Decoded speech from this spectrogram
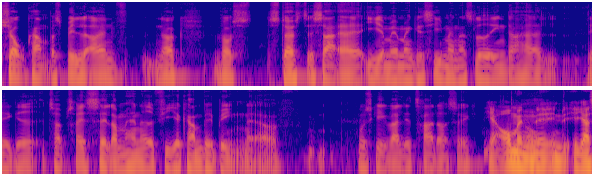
sjov kamp at spille, og en, nok vores største sejr i og med, at man kan sige, at man har slået en, der har ligget top 60, selvom han havde fire kampe i benene, og måske var lidt træt også, ikke? Ja, men Jo. øh, en, jeg,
